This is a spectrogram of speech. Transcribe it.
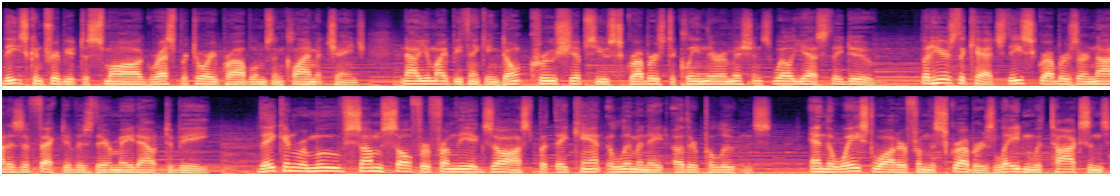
These contribute to smog, respiratory problems, and climate change. Now you might be thinking, don't cruise ships use scrubbers to clean their emissions? Well, yes, they do. But here's the catch, these scrubbers are not as effective as they're made out to be. They can remove some sulfur from the exhaust, but they can't eliminate other pollutants and the wastewater from the scrubbers laden with toxins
